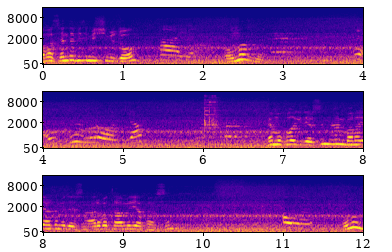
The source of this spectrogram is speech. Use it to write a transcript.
Ama sen de bizim işimiz ol. Hayır. Olmaz mı? E. Hem okula gidersin hem bana yardım edersin. Araba tamiri yaparsın. Olur. Olur mu?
